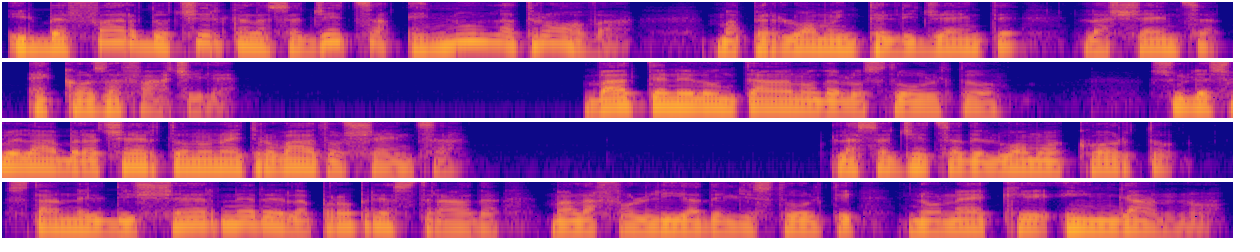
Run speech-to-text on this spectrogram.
Il beffardo cerca la saggezza e non la trova, ma per l'uomo intelligente la scienza è cosa facile. Vattene lontano dallo stolto, sulle sue labbra certo non hai trovato scienza. La saggezza dell'uomo accorto sta nel discernere la propria strada, ma la follia degli stolti non è che inganno.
